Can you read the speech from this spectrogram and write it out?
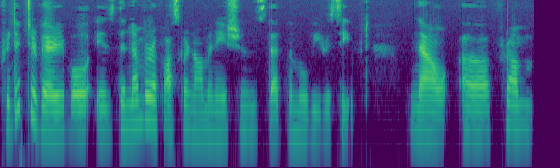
predictor variable is the number of Oscar nominations that the movie received. Now, uh, from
